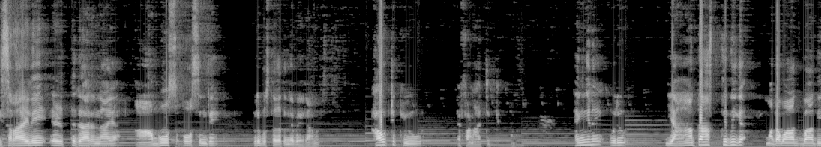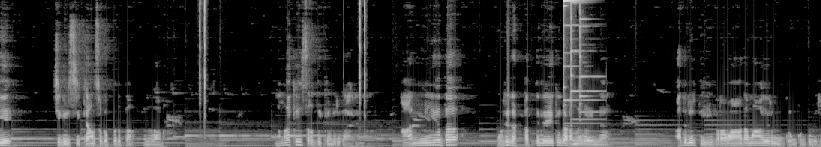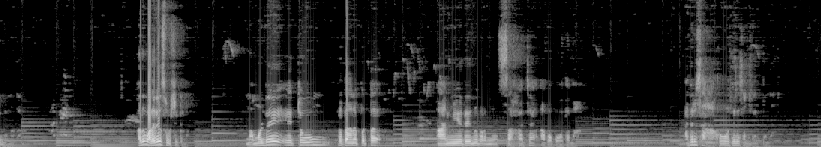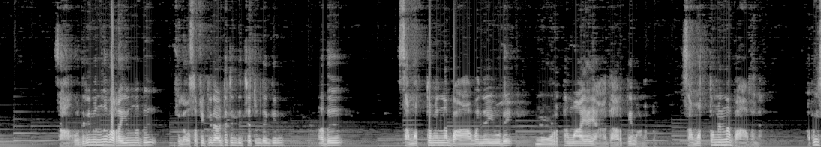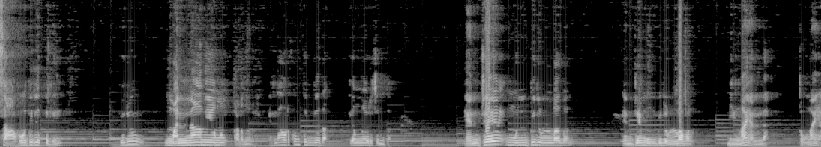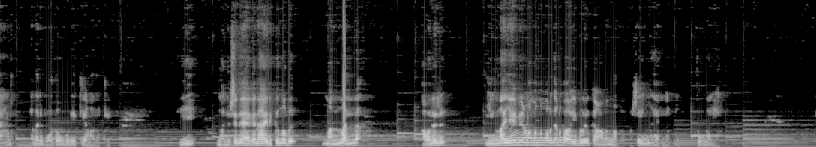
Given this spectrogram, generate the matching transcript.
Israeli എഴുത്തുകാരനായ Amos ഓസിന്റെ ഒരു പുസ്തകത്തിന്റെ പേരാണ് how to cure a fanatic എങ്ങനെ ഒരു യാഥാസ്ഥിതിക മതവാദ്വാദിയെ ചികിത്സിക്കാൻ സുഖപ്പെടുത്താം എന്നതാണ്. നമ്മളൊക്കെ ശ്രദ്ധിക്കേണ്ട ഒരു കാര്യമാണ് ആത്മീയത ഒരു ഘട്ടത്തിലേക്ക് കടന്നു കഴിഞ്ഞാൽ അതിലൊരു തീവ്രവാദമായൊരു മുഖം കൊണ്ടുവരും എന്നതാണ്. അത് വളരെ സൂക്ഷിക്കണം. നമ്മുടെ ഏറ്റവും പ്രധാനപ്പെട്ട ആത്മീയത എന്ന് പറഞ്ഞ സഹജ അവബോധമാണ്. അതൊരു സാഹോദര്യ സങ്കല്പമാണ്. സാഹോദര്യം എന്ന് പറയുന്നത് ഫിലോസഫിക്കലായിട്ട് ചിന്തിച്ചിട്ടുണ്ടെങ്കിൽ അത് സമത്വം എന്ന ഭാവനയുടെ മൂർത്തമായ യാഥാർത്ഥ്യമാണല്ലോ സമത്വം എന്ന ഭാവന. അപ്പോൾ ഈ സാഹോദര്യത്തിൽ ഒരു മന്നാ നിയമം കടന്നു വരും എല്ലാവർക്കും തുല്യത എന്നൊരു ചിന്ത. എന്റെ മുൻപിലുള്ളവൻ എന്റെ മുമ്പിലുള്ളവൾ ഇണയല്ല തുണയാണ് എന്നൊരു ബോധവും കൂടിയൊക്കെയാണ് അതൊക്കെ. ഈ മനുഷ്യൻ ഏകനായിരിക്കുന്നത് നന്നല്ല. അവനൊരു ഇണയെ വേണമെന്ന് പറഞ്ഞാണ് ബൈബിളിൽ കാണുന്നത്. പക്ഷെ ഇണയല്ല തുണയാണ്.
